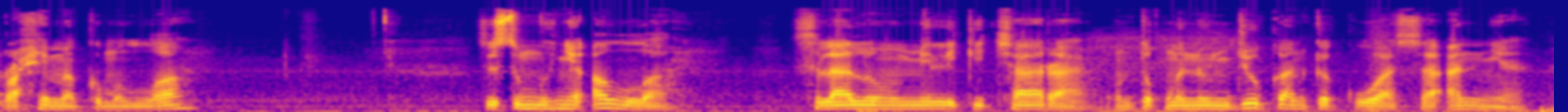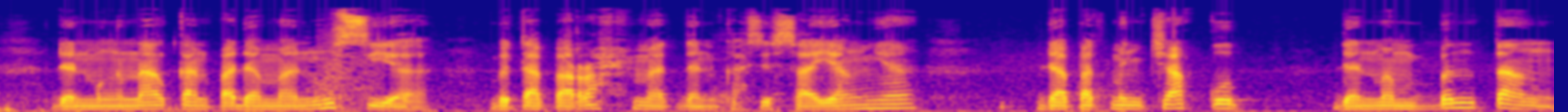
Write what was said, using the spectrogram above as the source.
rahimakumullah. Sesungguhnya Allah selalu memiliki cara untuk menunjukkan kekuasaannya dan mengenalkan pada manusia betapa rahmat dan kasih sayangnya dapat mencakup dan membentang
